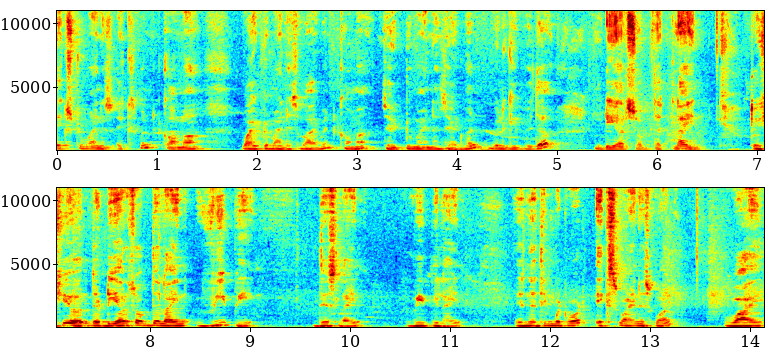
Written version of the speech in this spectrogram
x2 minus x1 comma y2 minus y1 comma z2 minus z1 will give you the drs of that line. So here the drs of the line VP, this line VP line is nothing but what x minus 1 y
